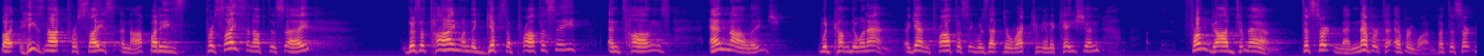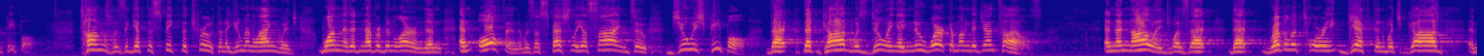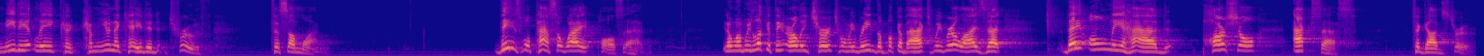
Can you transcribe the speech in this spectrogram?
But he's not precise enough, but he's precise enough to say there's a time when the gifts of prophecy and tongues and knowledge would come to an end. Again, prophecy was that direct communication from God to man, to certain men, never to everyone, but to certain people. Tongues was the gift to speak the truth in a human language, one that had never been learned. And, and often it was especially assigned to Jewish people that, that God was doing a new work among the Gentiles. And then knowledge was that, that revelatory gift in which God immediately co- communicated truth to someone. These will pass away, Paul said. You know, when we look at the early church, when we read the book of Acts, we realize that they only had partial access to God's truth.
